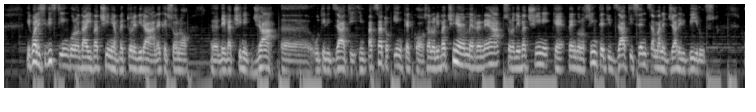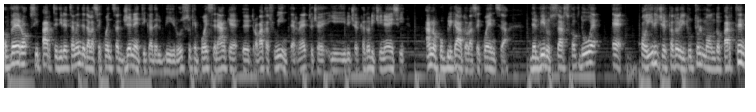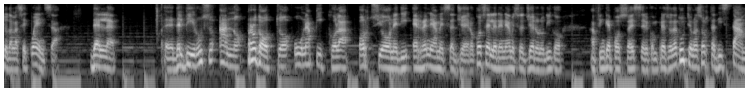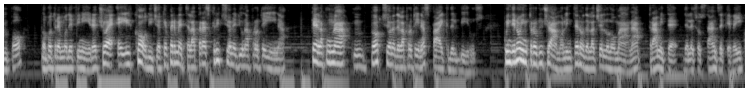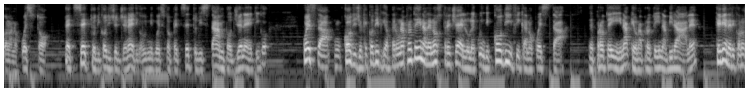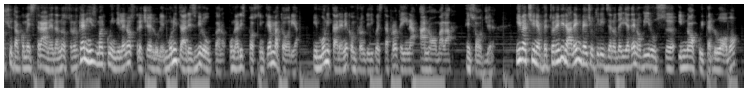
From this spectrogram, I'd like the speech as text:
i quali si distinguono dai vaccini a vettore virale, che sono eh, dei vaccini già eh, utilizzati in passato. In che cosa? Allora, i vaccini a mRNA sono dei vaccini che vengono sintetizzati senza maneggiare il virus, ovvero si parte direttamente dalla sequenza genetica del virus, che può essere anche eh, trovata su internet, cioè i ricercatori cinesi hanno pubblicato la sequenza del virus SARS-CoV-2 e poi i ricercatori di tutto il mondo, partendo dalla sequenza del, eh, del virus, hanno prodotto una piccola porzione di RNA messaggero. Cos'è l'RNA messaggero? Lo dico affinché possa essere compreso da tutti, è una sorta di stampo, lo potremmo definire, cioè è il codice che permette la trascrizione di una proteina, che è la, una mh, porzione della proteina spike del virus. Quindi noi introduciamo all'interno della cellula umana, tramite delle sostanze che veicolano questo pezzetto di codice genetico, quindi questo pezzetto di stampo genetico, questo codice che codifica per una proteina, le nostre cellule quindi codificano questa eh, proteina, che è una proteina virale, che viene riconosciuta come estranea dal nostro organismo e quindi le nostre cellule immunitarie sviluppano una risposta infiammatoria immunitaria nei confronti di questa proteina anomala esogena. I vaccini a vettore virale invece utilizzano degli adenovirus innocui per l'uomo,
